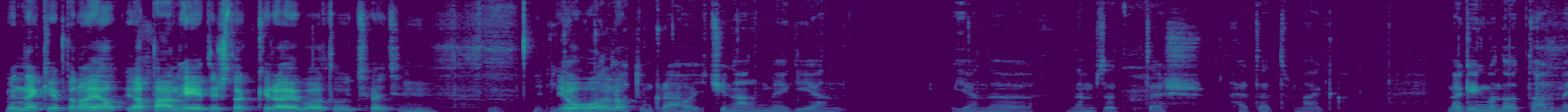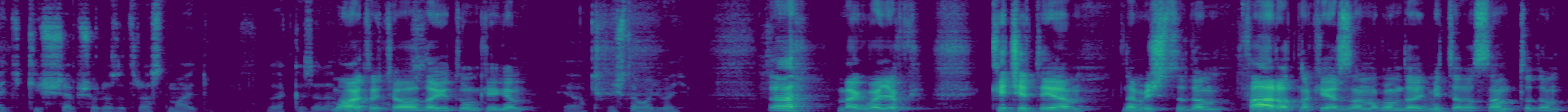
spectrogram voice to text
Mindenképpen a japán hét is tök király volt, úgyhogy uh-huh. jó volna. Gondoltunk rá, hogy csinálunk még ilyen, ilyen uh, nemzetes hetet, meg, meg én gondoltam egy kisebb sorozatra, azt majd legközelebb. Majd, hogyha oda jutunk, igen. Ja, és te hogy vagy? Eh, meg vagyok. Kicsit ilyen, nem is tudom, fáradtnak érzem magam, de hogy mitől, azt nem tudom.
